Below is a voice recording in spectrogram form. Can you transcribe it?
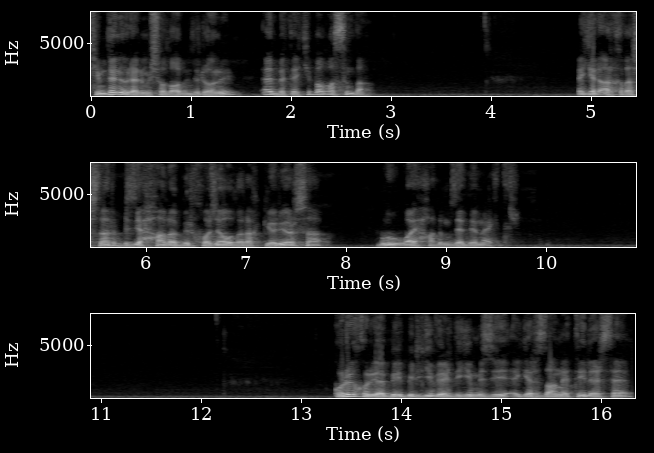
Kimden öğrenmiş olabilir onu? Elbette ki babasından. Eğer arkadaşlar bizi hala bir hoca olarak görüyorsa bu vay halimize demektir. Kuru kuruya bir bilgi verdiğimizi eğer zannettilerse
